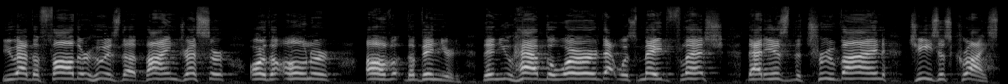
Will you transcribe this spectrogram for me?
You have the Father who is the vine dresser or the owner of the vineyard. Then you have the Word that was made flesh, that is the true vine, Jesus Christ.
